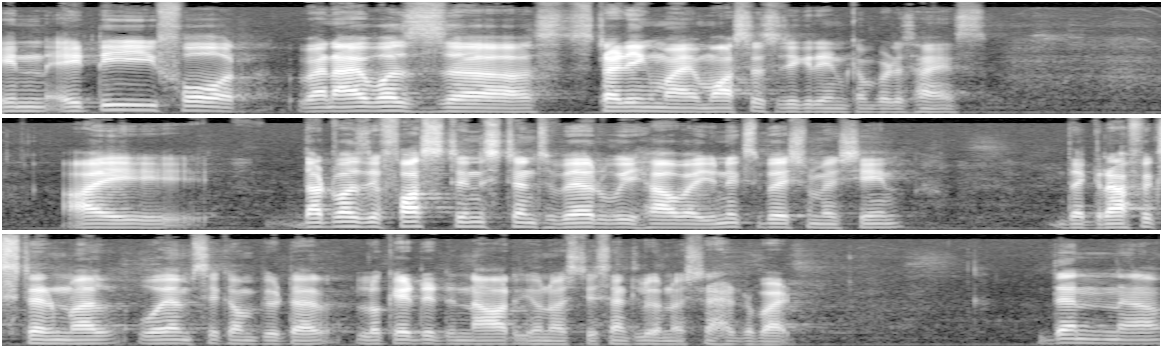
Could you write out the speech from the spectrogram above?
In 84, when I was uh, studying my master's degree in computer science, I, that was the first instance where we have a Unix-based machine, the graphics terminal, OMC computer, located in our university, Central University, Hyderabad. Then uh,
